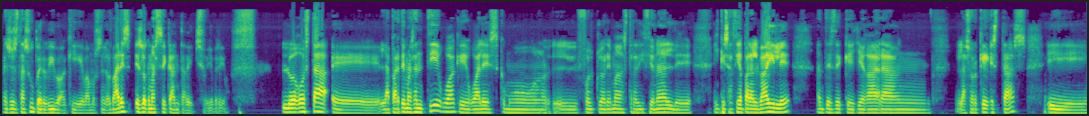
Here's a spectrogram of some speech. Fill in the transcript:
eso está súper vivo aquí, vamos, en los bares es lo que más se canta, de hecho, yo creo. Luego está eh, la parte más antigua, que igual es como el folclore más tradicional de el que se hacía para el baile antes de que llegaran las orquestas y,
